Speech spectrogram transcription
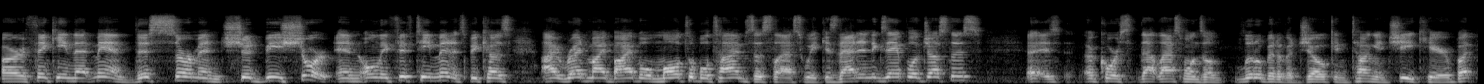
are thinking that, man, this sermon should be short and only 15 minutes because I read my Bible multiple times this last week. Is that an example of justice? Uh, is, of course, that last one's a little bit of a joke and tongue in cheek here, but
